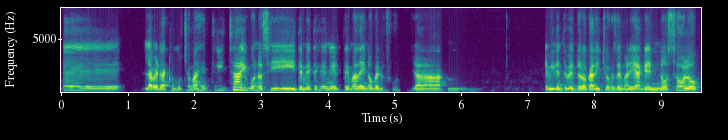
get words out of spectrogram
eh, la verdad es que es mucho más estricta y bueno, si te metes en el tema de novel food ya... Evidentemente lo que ha dicho José María, que no solo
